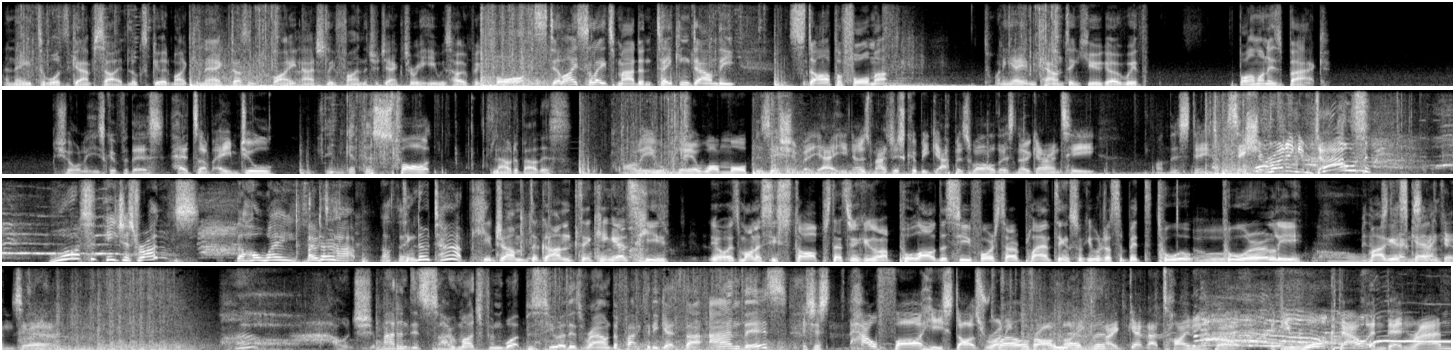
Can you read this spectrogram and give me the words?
A nade towards gap side. Looks good. Might connect. Doesn't quite actually find the trajectory he was hoping for. Still isolates Madden, taking down the star performer. 28 and counting, Hugo, with the bomb on his back. Surely he's good for this. Heads up, aim duel. Didn't get the spot. He's loud about this. Molly will clear one more position, but yeah, he knows Magisk could be gap as well. There's no guarantee on this Stain's position. What? Running him down! What? What? He just runs the whole way. No tap, nothing. No tap. He jumped the gun thinking as he, you know, as m0NESY stops, that's when he's gonna pull out the C4, start planting, so he was just a bit too Ooh. too early. Oh, Magisk 10 can. seconds, yeah. Huh? Ouch. Madden did so much from what Pursuer this round. The fact that he gets that and this. It's just how far he starts running 12, from. Like, I get that timing, but if you walked out and then ran,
